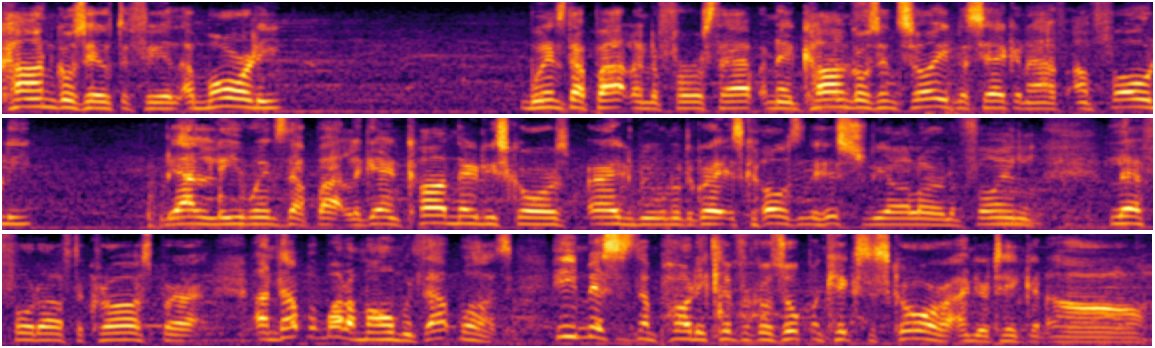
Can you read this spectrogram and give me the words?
Con goes out the field, and Morley wins that battle in the first half, and then Con goes inside in the second half, and Foley, reality, wins that battle again. Con nearly scores arguably one of the greatest goals in the history of the All Ireland final, mm. left foot off the crossbar, and that what a moment that was. He misses, then Paudie Clifford goes up and kicks the score, and you're thinking, oh.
